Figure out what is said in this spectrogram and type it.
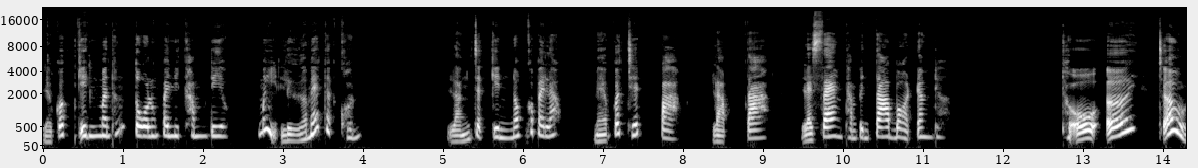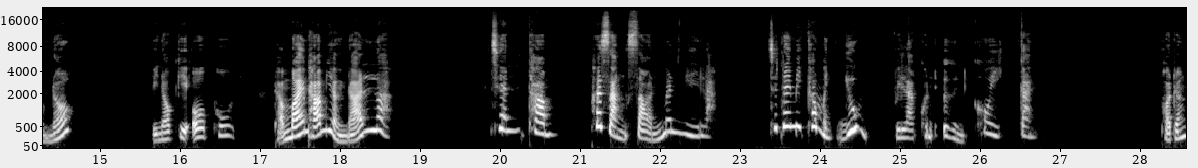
แล้วก็กินมันทั้งตัวลงไปในคำเดียว ไม่เหลือแม้แต่ขน หลังจากกินนกเข้าไปแล้ว แมวก็เช็ดปาก หลับตา และแซงทำเป็นตาบอดดังเดิมโถเอ้ย เจ้านก ปินอคกิโอพูดทำไมทำอย่างนั้นล่ะ ฉันทำเพื่อสั่งสอนมันไงล่ะ จะได้ไม่เข้ามายุ่งเวลาคนอื่นคุยกัน พอทั้ง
